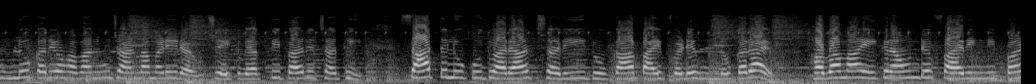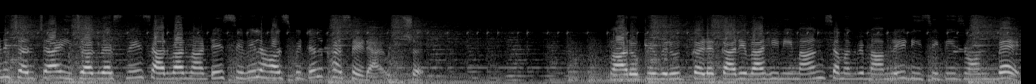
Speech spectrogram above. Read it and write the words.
હુમલો કર્યો હોવાનું જાણવા મળી રહ્યું છે. એક વ્યક્તિ પર છ થી સાત લોકો દ્વારા છરી, ધોકા, પાઇપ વડે હુમલો કરાયો. હવામાં એક રાઉન્ડ ફાયરિંગની પણ ચર્ચા ઈજાગ્રસ્તને સારવાર માટે સિવિલ હોસ્પિટલ ખસેડાયો છે. આરોપીઓ વિરુદ્ધ કડક કાર્યવાહીની માંગ સમગ્ર મામલે ડીસીપી ઝોન બે.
